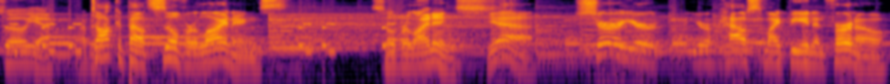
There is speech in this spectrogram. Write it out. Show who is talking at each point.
Speaker 1: So yeah, been-
Speaker 2: Talk about silver linings.
Speaker 1: silver linings.
Speaker 2: Yeah. Sure, your your house might be an inferno,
